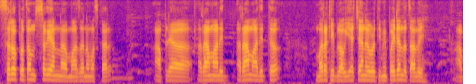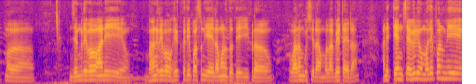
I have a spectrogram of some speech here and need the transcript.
सर्वप्रथम सगळ्यांना माझा नमस्कार. आपल्या राम आदि राम आदित्य मराठी ब्लॉग या चॅनलवरती मी पहिल्यांदाच चालू आहे. आप जंगले भाऊ आणि भांगरे भाऊ हे कधीपासून यायला म्हणत होते इकडं वारंगुशीला मला भेटायला. आणि त्यांच्या व्हिडिओमध्ये पण मी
